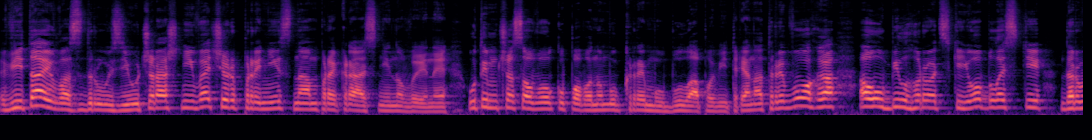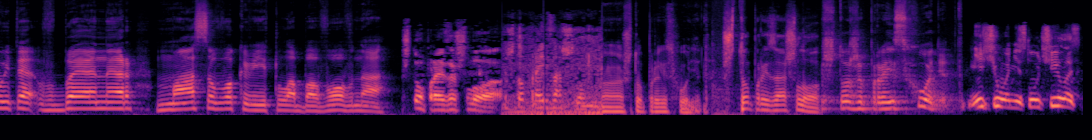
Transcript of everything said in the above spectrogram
Вітаю вас, друзі! Учорашній вечір приніс нам прекрасні новини. У тимчасово окупованому Криму була повітряна тривога. А у Білгородській області даруйте в БНР масово квітла бавовна. Что произошло? Что произошло? Э, Что происходит? Что произошло? Что же происходит? Ничего не случилось.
